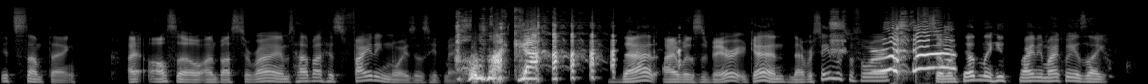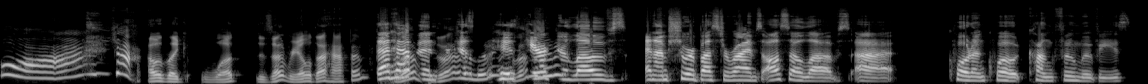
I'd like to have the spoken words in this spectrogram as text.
It's something. I also on Busta Rhymes. How about his fighting noises he'd make? Oh my god. that I was very again never seen this before. So when suddenly he's fighting Michael, he's like, "Oh yeah!" I was like, "What is that real? That happened? That Was happened that his that the character loves, and I'm sure Busta Rhymes also loves, uh, quote unquote kung fu movies,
